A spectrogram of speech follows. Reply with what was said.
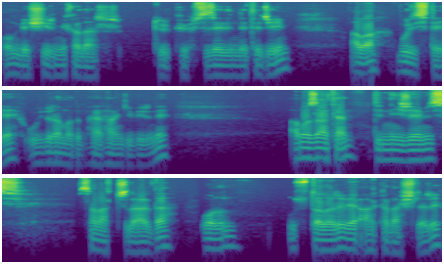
15-20 kadar türkü size dinleteceğim. Ama bu listeye uyduramadım herhangi birini. Ama zaten dinleyeceğimiz sanatçılarda onun ustaları ve arkadaşları.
